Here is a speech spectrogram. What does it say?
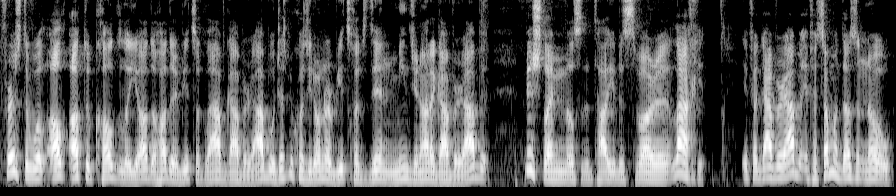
First of all, all Atu called Liyada Hadar Yitzchak Lav Gaverabu. Just because you don't know Yitzchak's din means you're not a Gaverabu. Bishleim Milsa the Talya Besvar Lach. If a Gaverabu, if someone doesn't know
